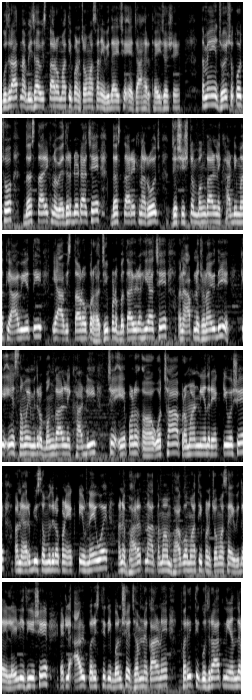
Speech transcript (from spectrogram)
ગુજરાતના બીજા વિસ્તારોમાંથી પણ ચોમાસાની વિદાય છે એ જાહેર થઈ જશે. તમે અહીં જોઈ શકો છો, દસ તારીખનો વેધર ડેટા છે. દસ તારીખના રોજ જે સિસ્ટમ બંગાળની ખાડીમાંથી આવી હતી. એ આ વિસ્તારો પર હજી પણ બતાવી રહ્યા છે. અને આપને જણાવી દઈએ કે એ સમય મિત્રો બંગાળની ખાડી છે એ પણ ઓછા પ્રમાણની અંદર એક્ટિવ હશે અને અરબી સમુદ્ર પણ એક્ટિવ નહીં હોય અને ભારતના તમામ ભાગોમાંથી પણ ચોમાસાએ વિદાય લઈ લીધી છે. એટલે આવી પરિસ્થિતિ બનશે જેમને કારણે ફરીથી ગુજરાતની અંદર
